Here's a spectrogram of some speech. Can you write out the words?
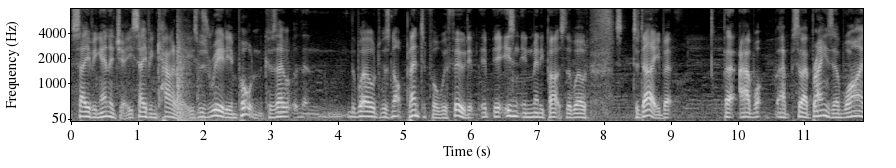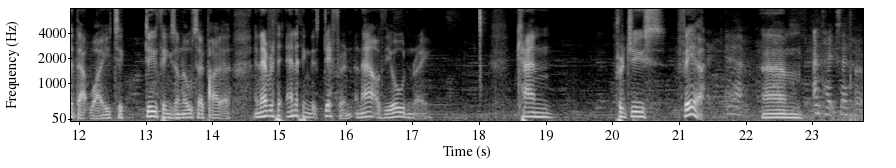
saving energy, saving calories was really important because the world was not plentiful with food. It, it, it isn't in many parts of the world today, but but our, our, so our brains are wired that way to do things on autopilot, and everything, anything that's different and out of the ordinary, can produce fear. yeah, Um, and takes effort.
